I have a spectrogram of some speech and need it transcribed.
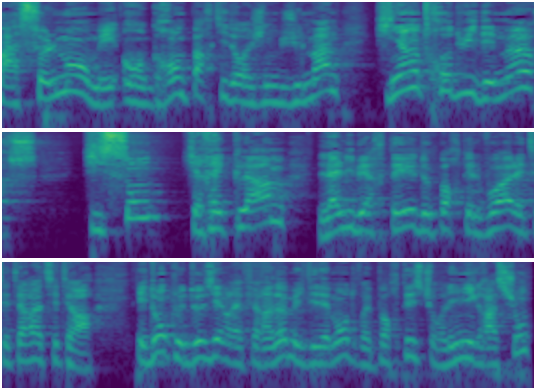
pas seulement, mais en grande partie d'origine musulmane, qui introduit des mœurs qui sont, qui réclament la liberté de porter le voile, etc., etc. Et donc le deuxième référendum, évidemment, devrait porter sur l'immigration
